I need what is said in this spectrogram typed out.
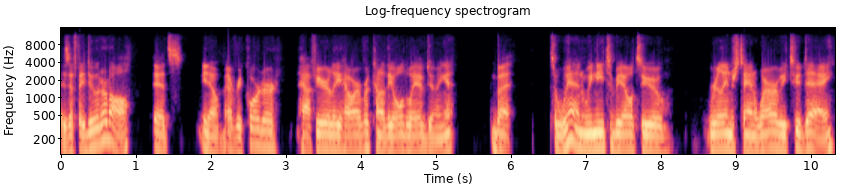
Is if they do it at all, it's, you know, every quarter, half yearly, however, kind of the old way of doing it. But to win, we need to be able to really understand where are we today.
